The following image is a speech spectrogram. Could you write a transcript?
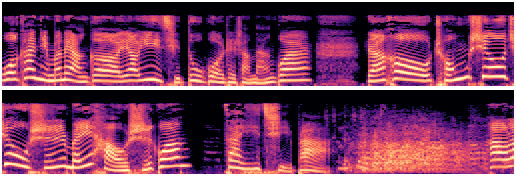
我看你们两个要一起度过这场难关，然后重修旧时美好时光。在一起吧。好了，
